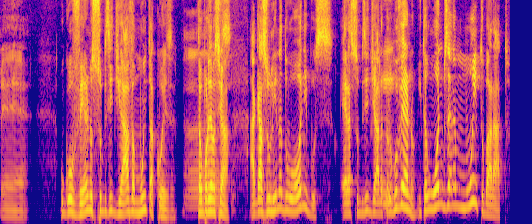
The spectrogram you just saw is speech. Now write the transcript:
É, o governo subsidiava muita coisa. Então, por exemplo, assim, ó, Ah. A gasolina do ônibus era subsidiada pelo Hum. governo. Então o ônibus era muito barato.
